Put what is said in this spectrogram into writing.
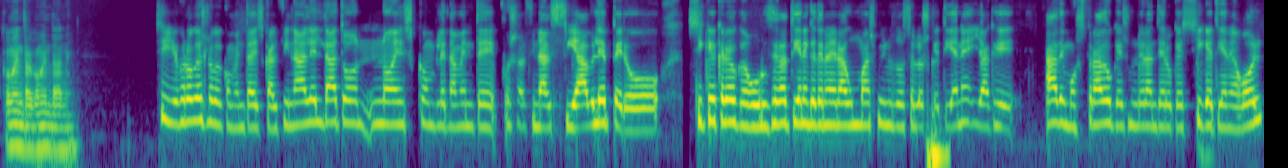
Comenta, comenta, Ani. Sí, yo creo que es lo que comentáis, que al final el dato no es completamente, pues al final fiable, pero sí que creo que Guruceta tiene que tener aún más minutos de los que tiene, ya que ha demostrado que es un delantero que sí que tiene gol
